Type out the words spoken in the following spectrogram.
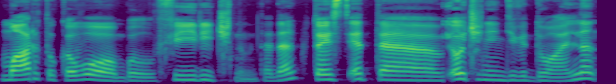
март у кого был фееричным-то, да? То есть это очень индивидуально,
